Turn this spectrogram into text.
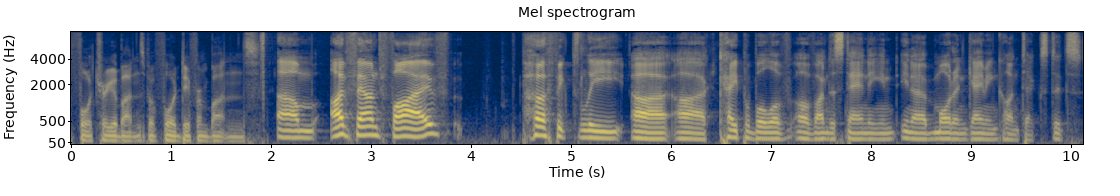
four trigger buttons, but four different buttons. Um, I've found five perfectly uh, uh, capable of, of understanding in, in a modern gaming context. It's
